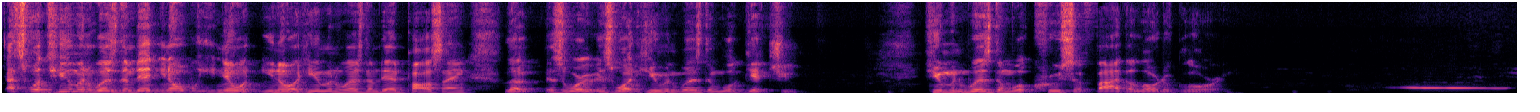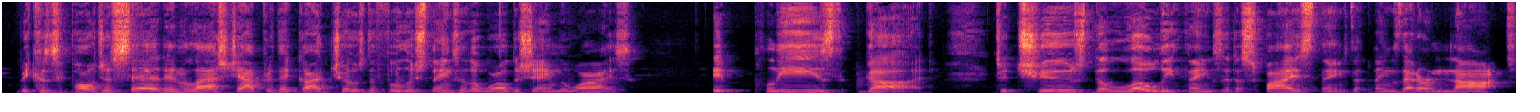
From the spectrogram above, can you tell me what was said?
That's what human wisdom did. You know what? You know what? You know what human wisdom did. Paul saying, "Look, this is where this is what human wisdom will get you. Human wisdom will crucify the Lord of glory." Because Paul just said in the last chapter that God chose the foolish things of the world to shame the wise. It pleased God to choose the lowly things, the despised things, the things that are not,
